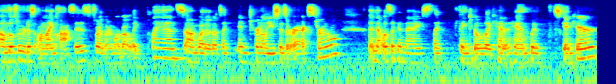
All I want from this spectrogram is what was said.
Um, those were just online classes, so I learned more about like plants, um, whether that's like internal uses or external. And that was like a nice like thing to go like hand in hand with skincare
